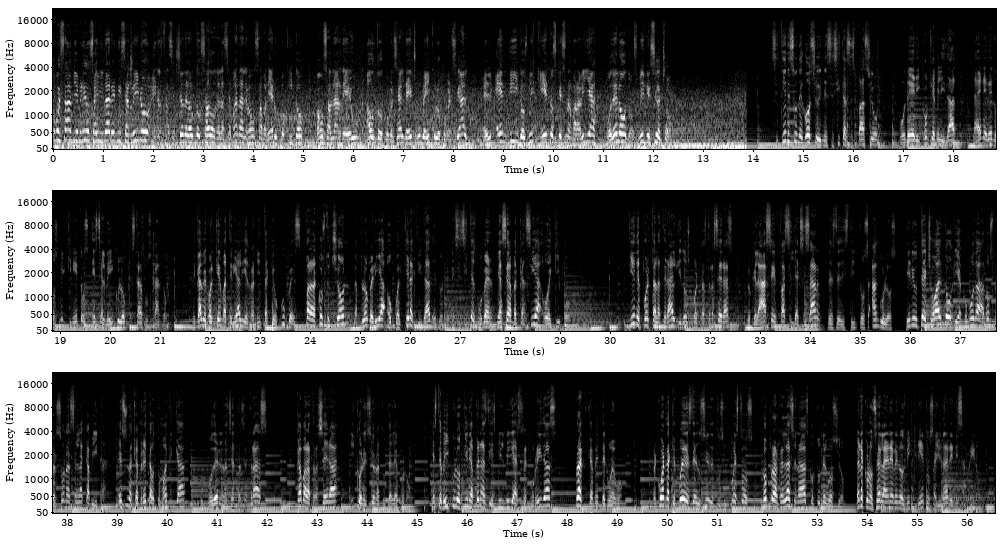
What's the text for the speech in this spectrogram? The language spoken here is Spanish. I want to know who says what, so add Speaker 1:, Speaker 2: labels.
Speaker 1: ¿Cómo están? Bienvenidos a Ayudar en Nissan Rino. En nuestra sección del auto usado de la semana le vamos a variar un poquito. Vamos a hablar de un auto comercial, de hecho un vehículo comercial, el ND 2500, que es una maravilla, modelo 2018.
Speaker 2: Si tienes un negocio y necesitas espacio, poder y confiabilidad, la NB 2500 es el vehículo que estás buscando. Le cabe cualquier material y herramienta que ocupes para la construcción, la plomería o cualquier actividad en donde necesites mover, ya sea mercancía o equipo. Tiene puerta lateral y dos puertas traseras, lo que la hace fácil de accesar desde distintos ángulos. Tiene un techo alto y acomoda a dos personas en la cabina. Es una camioneta automática con poder en las llantas de atrás, cámara trasera y conexión a tu teléfono. Este vehículo tiene apenas 10.000 millas recorridas, prácticamente nuevo. Recuerda que puedes deducir de tus impuestos compras relacionadas con tu negocio. Ven a conocer la NB 2500 a ayudar en Nissan Rino.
